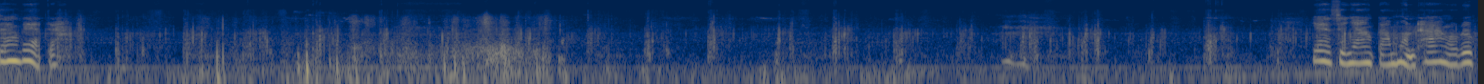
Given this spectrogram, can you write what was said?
สงแดดจ้ะแย่สิยางตามหนทางเราเด้อเ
